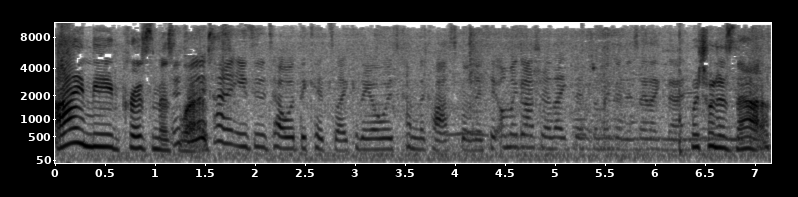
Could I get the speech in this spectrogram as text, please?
I need Christmas lists. It's really lists. kind of easy to tell what the kids like. 'cause They always come to Costco and they say, "Oh my gosh, I like this. Oh my goodness, I like that." Which one is that?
